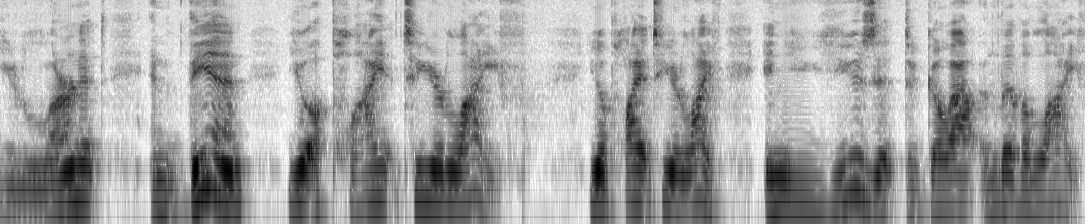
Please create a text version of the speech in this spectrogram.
you learn it, and then you apply it to your life. You apply it to your life and you use it to go out and live a life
